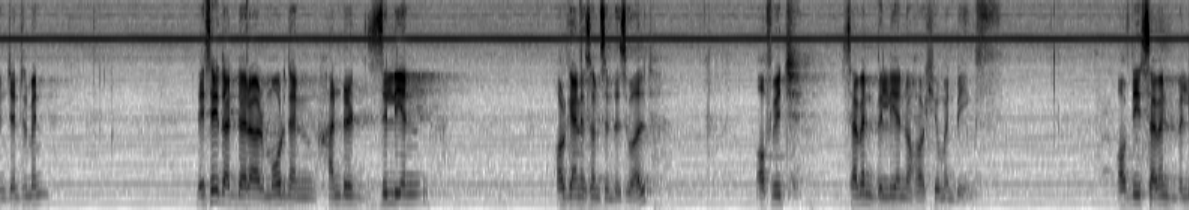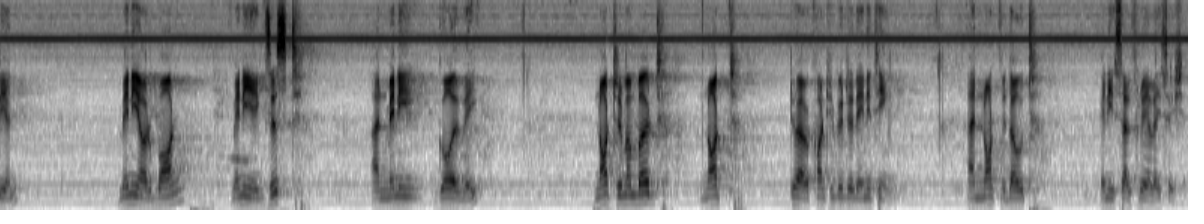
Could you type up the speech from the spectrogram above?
and gentlemen, they say that there are more than 100 zillion organisms in this world, of which 7 billion are human beings. Of these 7 billion, many are born, many exist, and many go away, not remembered, not to have contributed anything, and not without any self-realization.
